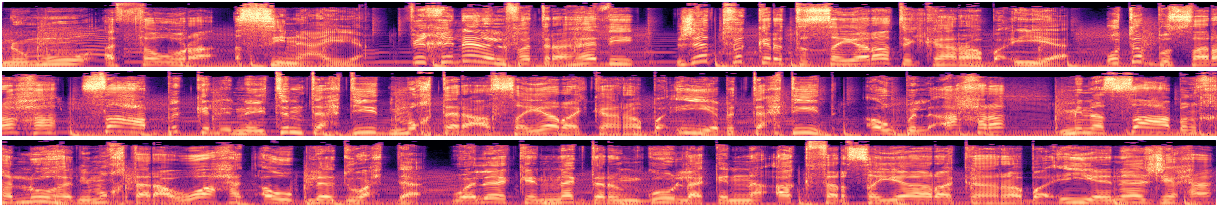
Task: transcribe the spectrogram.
نمو الثورة الصناعية. في خلال الفترة هذه جت فكرة السيارات الكهربائية وتبوا الصراحة صعب بكل إنه يتم تحديد مخترع السيارة الكهربائية بالتحديد أو بالأحرى من الصعب نخلوها لمخترع واحد أو بلاد وحدة. ولكن نقدر نقول لك إن أكثر سيارة كهربائية ناجحة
